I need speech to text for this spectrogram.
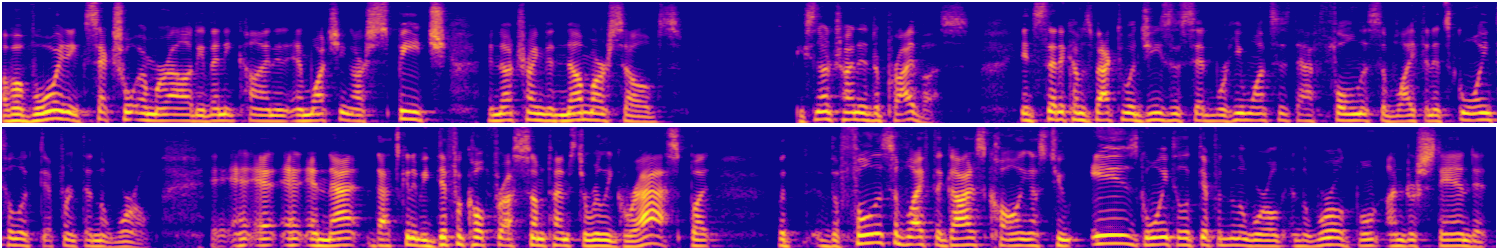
of avoiding sexual immorality of any kind and, and watching our speech and not trying to numb ourselves, He's not trying to deprive us. Instead, it comes back to what Jesus said, where he wants us to have fullness of life, and it's going to look different than the world. And, and, and that, that's going to be difficult for us sometimes to really grasp, but, but the fullness of life that God is calling us to is going to look different than the world, and the world won't understand it.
